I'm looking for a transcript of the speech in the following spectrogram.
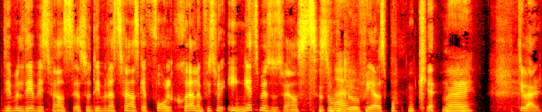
Det är väl det vi svenska, alltså det är väl den svenska folksjälen. Det finns väl inget som är så svenskt som Nej. glorifierar sponken. Nej. Tyvärr.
